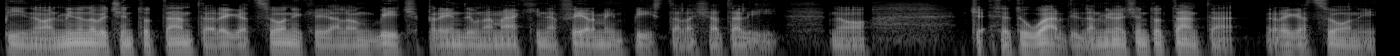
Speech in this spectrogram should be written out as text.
Pino, al 1980, Regazzoni che a Long Beach prende una macchina ferma in pista, lasciata lì, no? Cioè, se tu guardi dal 1980 Regazzoni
